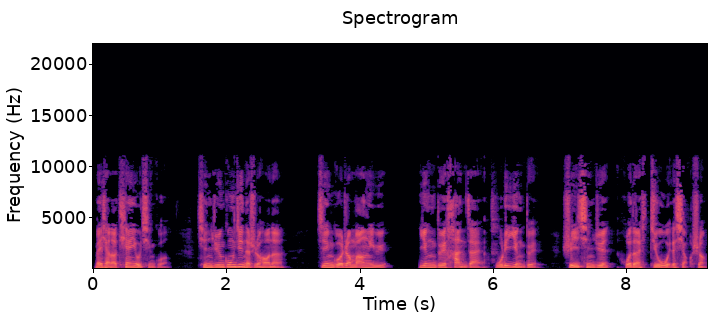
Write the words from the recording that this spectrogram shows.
没想到天佑秦国，秦军攻晋的时候呢，晋国正忙于应对旱灾，无力应对，是以秦军获得九尾的小胜。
